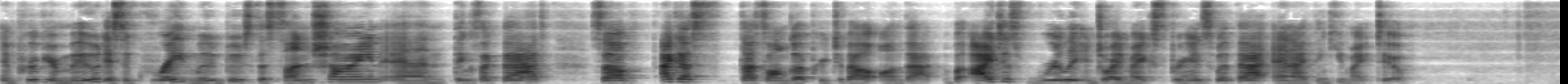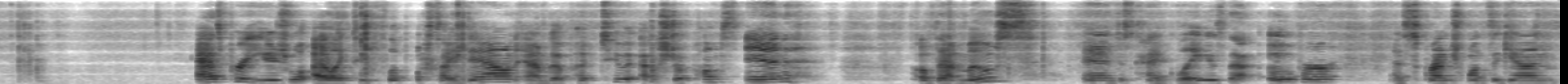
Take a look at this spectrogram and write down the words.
improve your mood. It's a great mood boost, the sunshine and things like that. So I guess that's all I'm going to preach about on that. But I just really enjoyed my experience with that, and I think you might too. As per usual, I like to flip upside down, and I'm going to put two extra pumps in of that mousse and just kind of glaze that over and scrunch once again.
